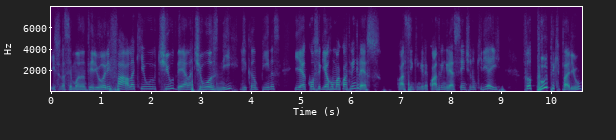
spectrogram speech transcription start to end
isso na semana anterior e fala que o tio dela, tio Osni de Campinas, ia conseguir arrumar quatro ingressos. Quatro, cinco ingressos. Quatro ingressos se a gente não queria ir. Falou, puta que pariu.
